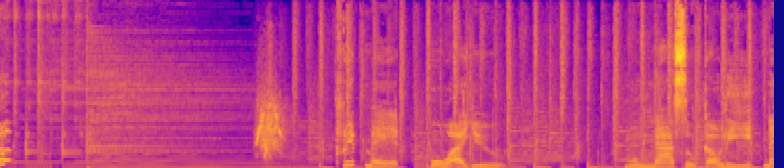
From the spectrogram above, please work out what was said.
ะ ริปเมด Who are you มุ่งหน้าสู่เกาหลีใน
